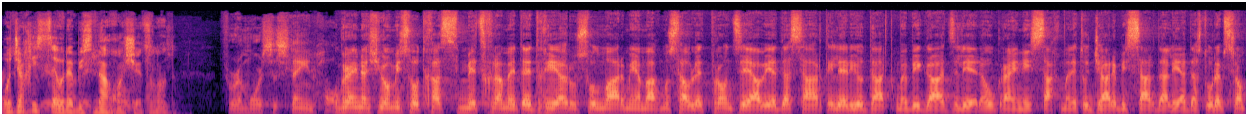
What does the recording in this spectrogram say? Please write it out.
ოჯახის წევრების ნახვა შეძლონ. უკრაინაში ომის 419 დღეა რუსულმა არმიამ აღმოსავლეთ ფრონტზე ავია და საარტილერიო დარტყმები გააძლიერა. უკრაინის სახმელეთო ჯარების სარდალი ადასტურებს, რომ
